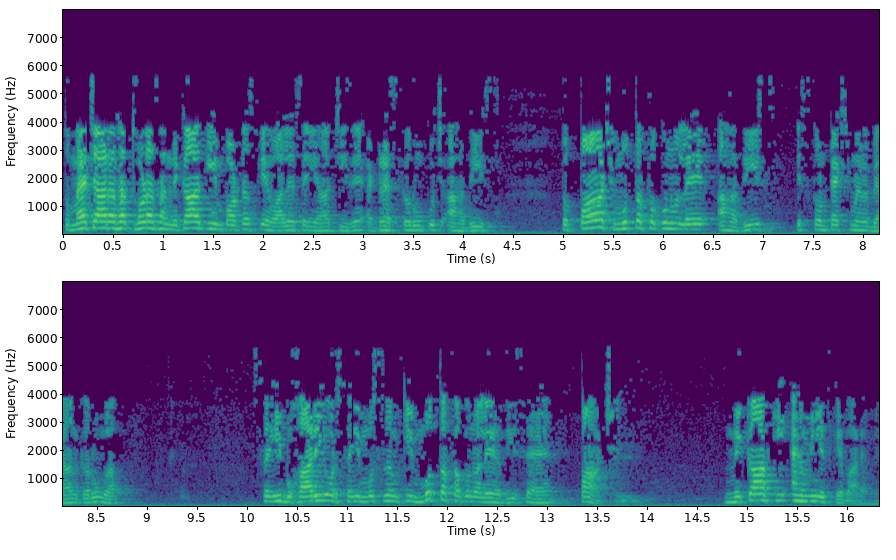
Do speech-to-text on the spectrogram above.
تو میں چاہ رہا تھا تھوڑا سا نکاح کی امپورٹنس کے حوالے سے یہاں چیزیں ایڈریس کروں، کچھ احادیث۔ تو پانچ متفقن احادیث اس کانٹیکس میں میں بیان کروں گا۔ صحیح بخاری اور صحیح مسلم کی متفقن علیہ حدیث ہیں پانچ۔ نکاح کی اہمیت کے بارے میں۔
